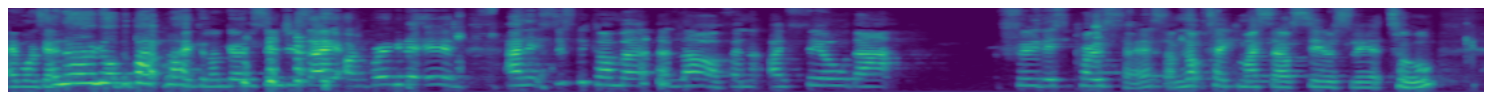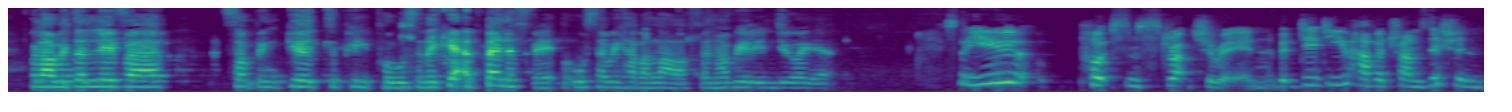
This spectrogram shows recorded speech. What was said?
everyone's going, "No, not the back plank." And I'm going, "As soon as you say it, I'm bringing it in." And it's just become a, a laugh. And I feel that through this process, I'm not taking myself seriously at all, but I would deliver something good to people so they get a benefit, but also we have a laugh, and I really enjoy it. So you put some structure in, but did you have a transition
